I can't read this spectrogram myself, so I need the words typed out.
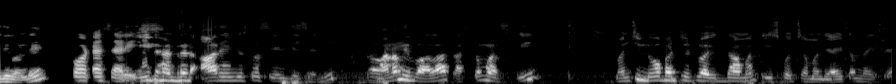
ఇదిగోండి. కోటా శారీ ఎయిట్ హండ్రెడ్ ఆ రేంజెస్లో సేల్ చేసేది. మనం ఇవాళ కస్టమర్స్కి మంచి లో బడ్జెట్లో ఇద్దామని తీసుకొచ్చామండి ఐటమ్ అయితే.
